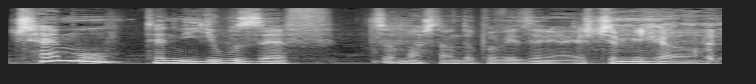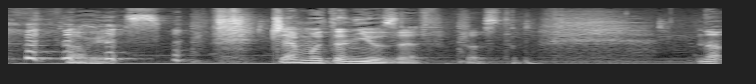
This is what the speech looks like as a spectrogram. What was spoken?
czemu ten Józef... Co masz tam do powiedzenia jeszcze, Michał? Powiedz. czemu ten Józef po prostu? No,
